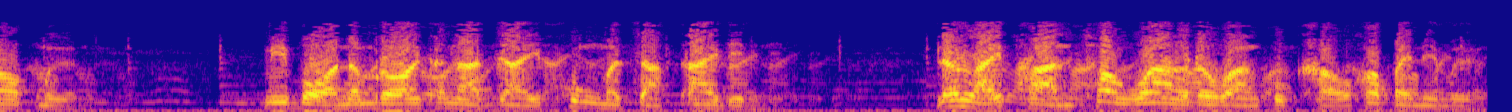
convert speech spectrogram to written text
นอกเมือง มีบ่อน้ำร้อนขนาดใหญ่พุ่งมาจากใต้ดิน แล้วไหลผ่านช่องว่างระหว่างภูเขาเข้าไปในเมือง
